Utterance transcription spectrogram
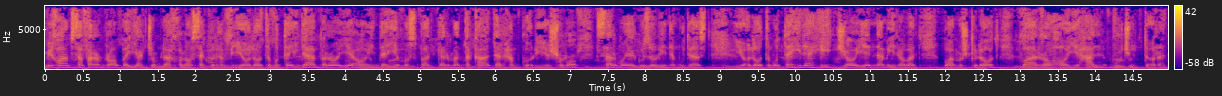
می‌خواهم سفرم را به یک جمله خلاصه کنم. ایالات متحده برای آینده مثبت در منطقه در همکاری شما سرمایه گذاری نموده است. ایالات متحده هیچ جای نمی رود و مشکلات و راه های حل وجود دارد.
